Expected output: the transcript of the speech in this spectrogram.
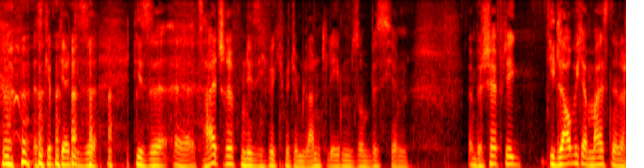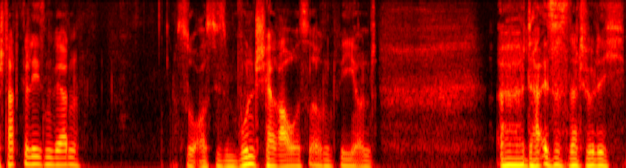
es gibt ja diese, diese äh, Zeitschriften, die sich wirklich mit dem Landleben so ein bisschen äh, beschäftigen, die, glaube ich, am meisten in der Stadt gelesen werden. So aus diesem Wunsch heraus irgendwie. Und äh, da ist es natürlich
